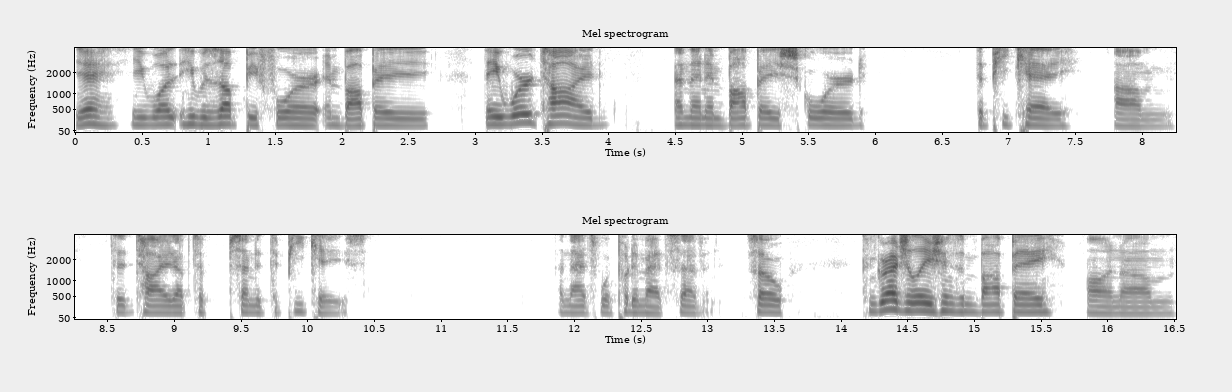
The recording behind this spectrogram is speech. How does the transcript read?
Yeah, he was he was up before Mbappe. They were tied, and then Mbappe scored the PK um, to tie it up to send it to PKs, and that's what put him at seven. So, congratulations Mbappe on um,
